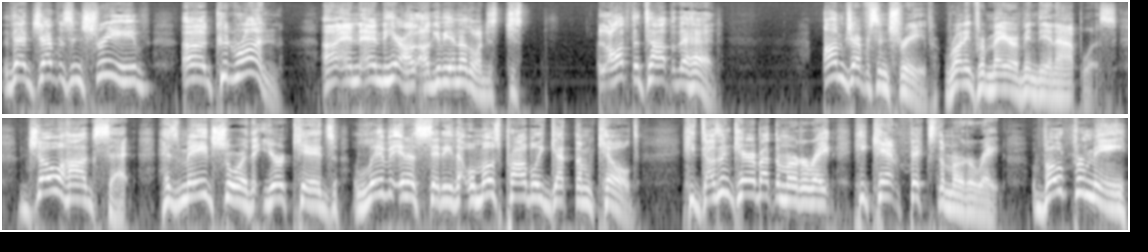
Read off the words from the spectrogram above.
that Jefferson Shreve uh, could run. Uh, and and here I'll, I'll give you another one, just just off the top of the head. I'm Jefferson Shreve, running for mayor of Indianapolis. Joe Hogsett has made sure that your kids live in a city that will most probably get them killed. He doesn't care about the murder rate. He can't fix the murder rate. Vote for me,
